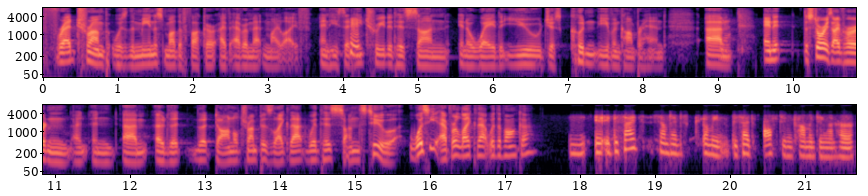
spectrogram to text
Fred Trump was the meanest motherfucker I've ever met in my life. And he said he hmm. treated his son in a way that you just couldn't even comprehend. Um, yeah. And it, the stories I've heard and, and, and um, that, that Donald Trump is like that with his sons too. Was he ever like that with Ivanka? Mm, it, besides sometimes, I mean, besides often commenting on her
